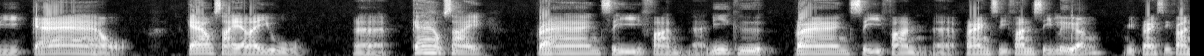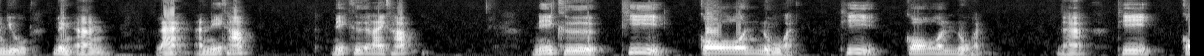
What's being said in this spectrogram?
มีแก้ว แก้วใส่อะไรอยู่อ่าแก้วใส่แปรงสีฟันอ่านี่คือแปรงสีฟันอ่าแปรงสีฟันสีเหลือง มีแปรงสีฟันอยู่ 1 อัน และอันนี้ครับ นี่คืออะไรครับ นี่คือที่โกนหนวด ที่โกนหนวดนะที่โก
